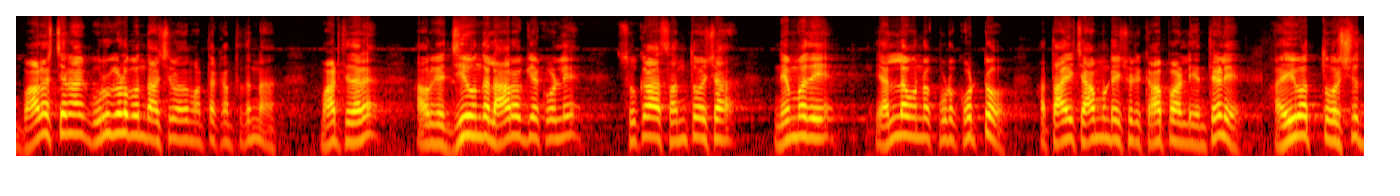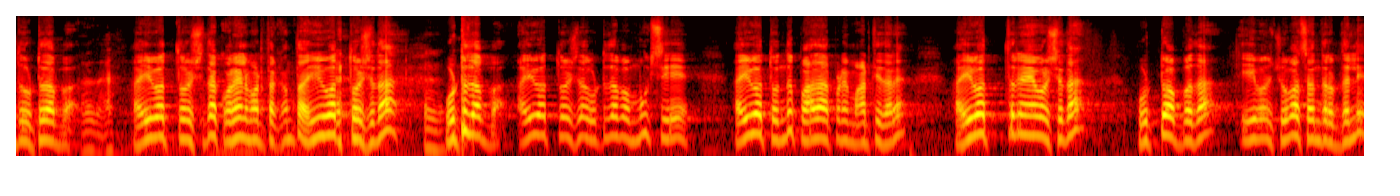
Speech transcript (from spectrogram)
ಭಾಳಷ್ಟು ಜನ ಗುರುಗಳು ಬಂದು ಆಶೀರ್ವಾದ ಮಾಡ್ತಕ್ಕಂಥದ್ದನ್ನು ಮಾಡ್ತಿದ್ದಾರೆ. ಅವ್ರಿಗೆ ಜೀವನದಲ್ಲಿ ಆರೋಗ್ಯ ಕೊಡಲಿ, ಸುಖ, ಸಂತೋಷ, ನೆಮ್ಮದಿ ಎಲ್ಲವನ್ನು ಕೂಡ ಕೊಟ್ಟು ಆ ತಾಯಿ ಚಾಮುಂಡೇಶ್ವರಿ ಕಾಪಾಡಲಿ ಅಂತೇಳಿ ಐವತ್ತು ವರ್ಷದ ಹುಟ್ಟದಬ್ಬ ಐವತ್ತು ವರ್ಷದ ಕೊನೆಯಲ್ಲಿ ಮಾಡ್ತಕ್ಕಂಥ ಐವತ್ತು ವರ್ಷದ ಹುಟ್ಟದಬ್ಬ ಐವತ್ತು ವರ್ಷದ ಹುಟ್ಟದಬ್ಬ ಮುಗಿಸಿ ಐವತ್ತೊಂದು ಪಾದಾರ್ಪಣೆ ಮಾಡ್ತಿದ್ದಾರೆ. ಐವತ್ತನೇ ವರ್ಷದ ಹುಟ್ಟುಹಬ್ಬದ ಈ ಒಂದು ಶುಭ ಸಂದರ್ಭದಲ್ಲಿ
